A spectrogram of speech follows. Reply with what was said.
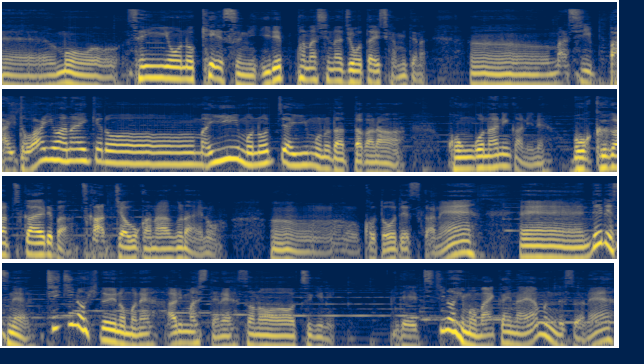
えー、もう専用のケースに入れっぱなしな状態しか見てない。うーん、まあ、失敗とは言わないけど、まあ、いいものっちゃいいものだったから、今後何かにね、僕が使えれば使っちゃおうかなぐらいの、うーん、ことですかね。えー、でですね、父の日というのもね、ありましてね、その次に。で、父の日も毎回悩むんですよね。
